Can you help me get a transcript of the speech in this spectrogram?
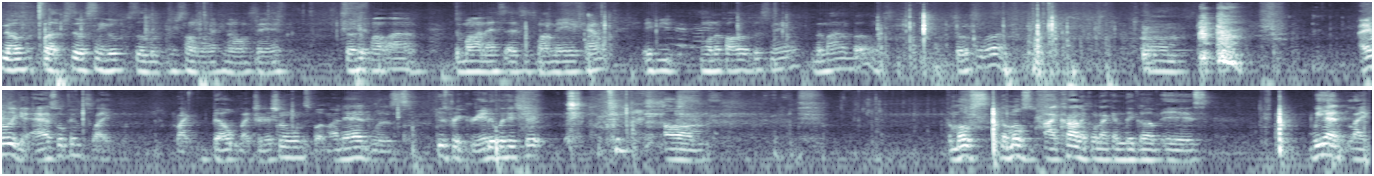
No, but still single, still looking for someone. You know what I'm saying? So hit my line. Demond SS is my main account. If you want to follow this man, the Mind of Bones. Show some love. Um, I didn't really get ass whoopings like like belt like traditional ones, but my dad was he was pretty creative with his shit. um, the most the most iconic one I can think of is we had like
